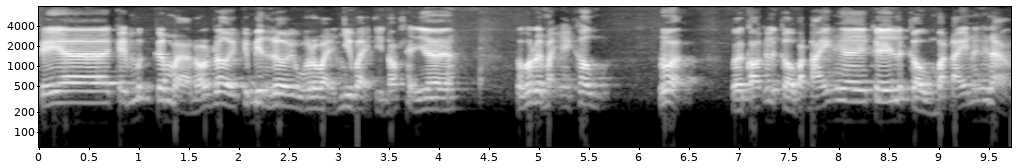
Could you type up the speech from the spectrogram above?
cái cái mức mà nó rơi, cái biên rơi của nó vậy, như vậy thì nó sẽ nó có rơi mạnh hay không, đúng không ạ? Rồi coi cái lực cầu bắt đáy, cái lực cầu bắt đáy nó thế nào.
